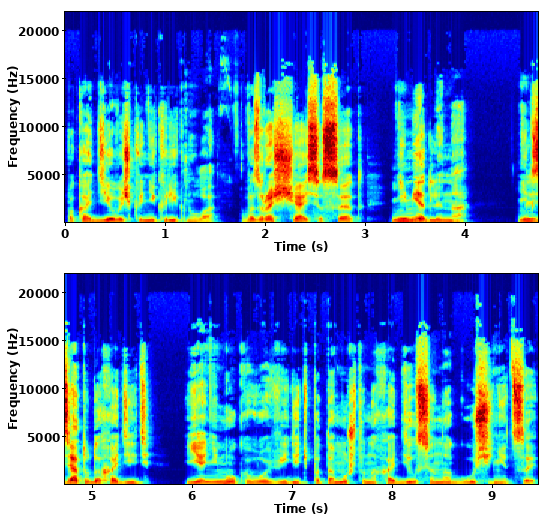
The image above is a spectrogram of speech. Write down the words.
пока девочка не крикнула «Возвращайся, Сет! Немедленно! Нельзя туда ходить!» Я не мог его видеть, потому что находился на гусенице,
